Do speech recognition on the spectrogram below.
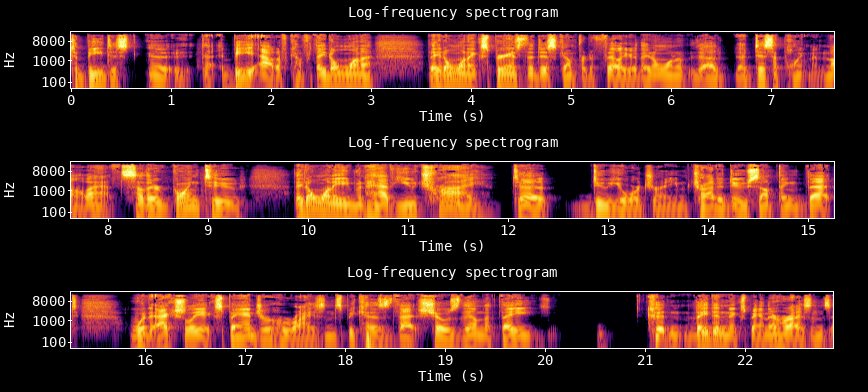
to be dis, uh, to be out of comfort. They don't want to they don't want to experience the discomfort of failure. They don't want a, a, a disappointment and all that. So they're going to they don't want to even have you try to do your dream try to do something that would actually expand your horizons because that shows them that they couldn't, they didn't expand their horizons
